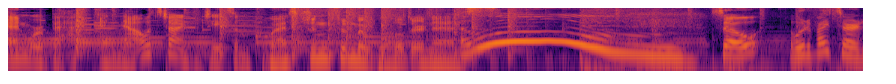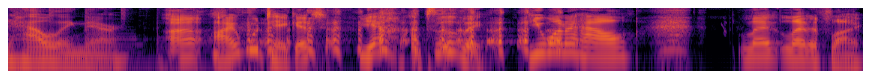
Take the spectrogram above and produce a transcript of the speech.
And we're back, and now it's time to take some questions from the wilderness. Ooh. So What if I started howling there? uh, I would take it. Yeah, absolutely. If you want to howl, let, let it fly.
